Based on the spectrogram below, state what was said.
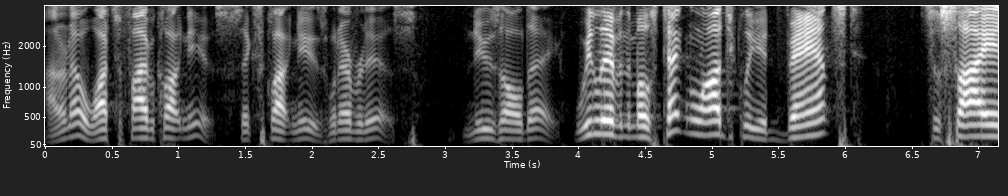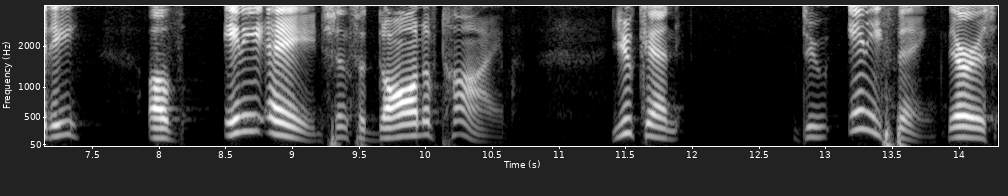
I don't know. Watch the 5 o'clock news, 6 o'clock news, whatever it is news all day. We live in the most technologically advanced society of any age since the dawn of time. You can do anything. There is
